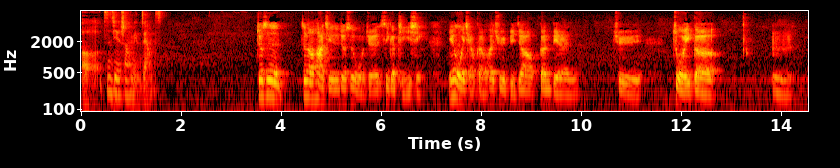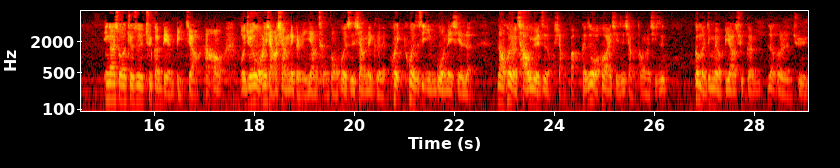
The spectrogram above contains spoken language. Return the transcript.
呃字界上面这样子？就是这段话其实就是我觉得是一个提醒，因为我以前可能会去比较跟别人去做一个。嗯，应该说就是去跟别人比较，然后我觉得我会想要像那个人一样成功，或者是像那个人会，或者是赢过那些人，那我会有超越这种想法。可是我后来其实想通了，其实根本就没有必要去跟任何人去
